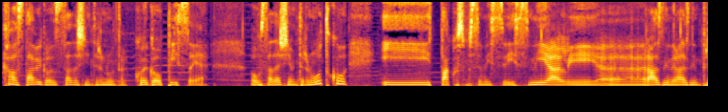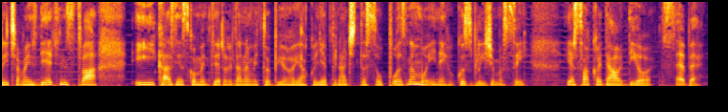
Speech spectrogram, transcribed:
kao stavi ga u sadašnji trenutak koji ga opisuje u sadašnjem trenutku i tako smo se mi svi smijali e, raznim raznim pričama iz djetinstva i kasnije skomentirali da nam je to bio jako lijepi način da se upoznamo i nekako zbližimo svi jer svako je dao dio sebe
